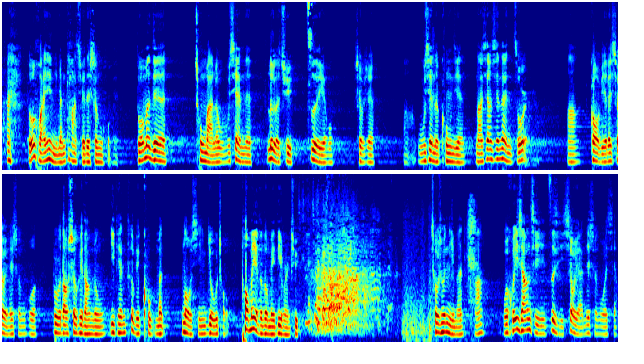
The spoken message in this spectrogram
哎，多怀念你们大学的生活呀！多么的充满了无限的乐趣、自由，是不是？啊，无限的空间，哪像现在你左耳啊，告别了校园生活，步入到社会当中，一天特别苦闷、闹心、忧愁，泡妹子都没地方去。瞅瞅你们啊！我回想起自己校园的生活，想。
